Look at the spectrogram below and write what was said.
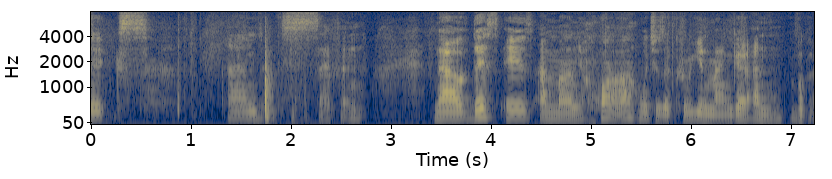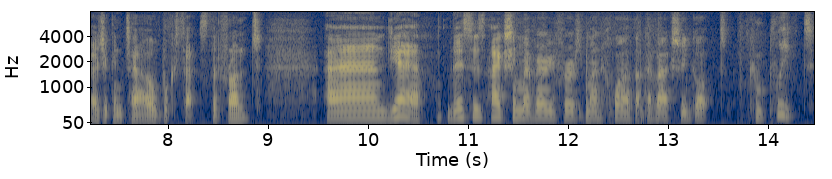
six, and seven. Now this is a manhwa, which is a Korean manga, and as you can tell, because that's the front. And yeah, this is actually my very first manhwa that I've actually got complete.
